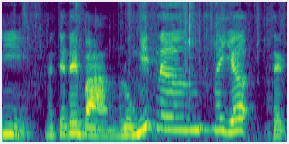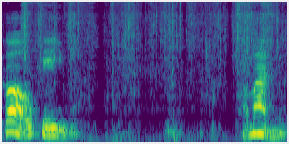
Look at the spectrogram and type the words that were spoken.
นี่มันจะได้บางลงนิดนึงไม่เยอะ แต่ก็โอเคอยู่ประมาณนี้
